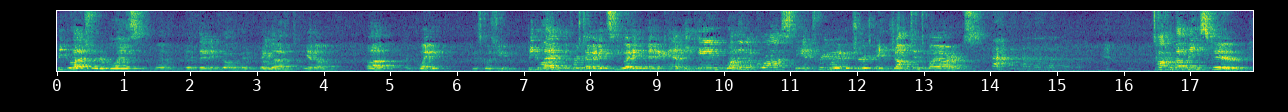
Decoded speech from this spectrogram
Be glad, Schroeder boys. They, they didn't go, they, they left, you know. Uh, this goes to you. Be glad that the first time I didn't see you, I didn't mimic him. He came running across the entryway of the church and jumped into my arms. Talk about being scared.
